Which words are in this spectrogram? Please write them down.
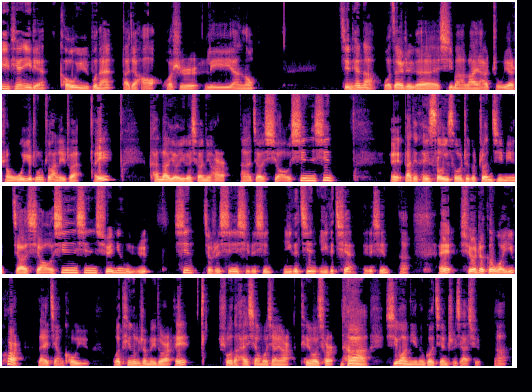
一天一点口语不难。大家好，我是李彦龙。今天呢，我在这个喜马拉雅主页上无意中转了一转，哎，看到有一个小女孩啊，叫小欣欣。哎，大家可以搜一搜这个专辑名，叫《小欣欣学英语》。欣就是欣喜的欣，一个金一个欠那个欣啊。哎，学着跟我一块来讲口语。我听了这么一段，哎。说的还像模像样，挺有趣儿 啊！希望你能够坚持下去啊！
